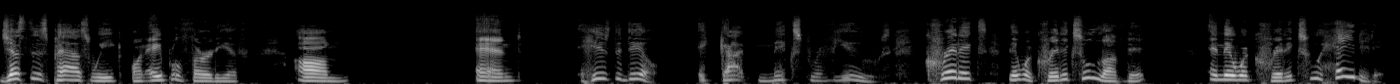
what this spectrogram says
just this past week on April 30th. Um, and here's the deal it got mixed reviews. Critics, there were critics who loved it, and there were critics who hated it.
